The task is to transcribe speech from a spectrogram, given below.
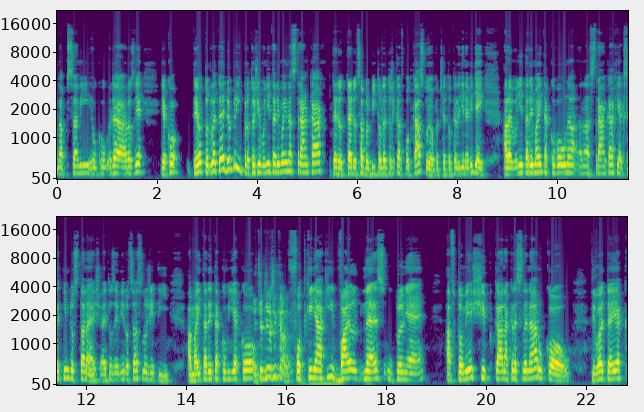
napsaný, teda hrozně, jako, tyjo, tohle to je dobrý, protože oni tady mají na stránkách, to je, do- to je docela blbý tohle to říkat v podcastu, jo, protože to ty lidi nevidějí, ale oni tady mají takovou na, na stránkách, jak se k ním dostaneš a je to zjevně docela složitý a mají tady takový jako fotky nějaký wildness úplně a v tom je šipka nakreslená rukou. Ty vole, to je jak...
